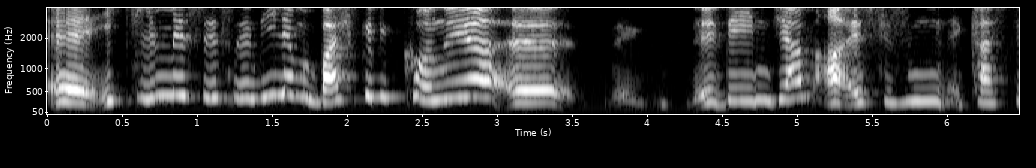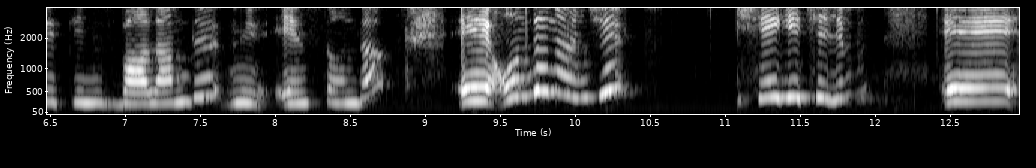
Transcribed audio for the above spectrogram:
e, iklim meselesine değil ama başka bir konuya e, e, değineceğim sizin kastettiğiniz bağlamda en sonda. E, ondan önce şey geçelim. E,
